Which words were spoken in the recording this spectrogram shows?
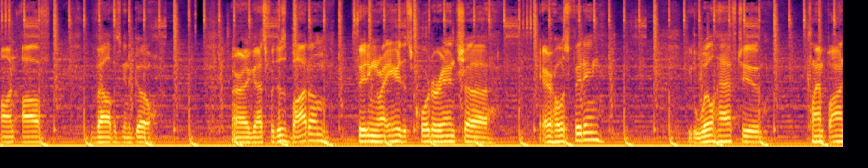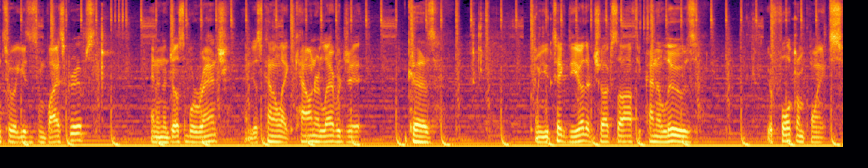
on-off valve is gonna go. All right, guys, for this bottom fitting right here, this quarter inch uh, air hose fitting, you will have to clamp onto it using some vice grips and an adjustable wrench and just kind of like counter leverage it because when you take the other chucks off, you kind of lose your fulcrum points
